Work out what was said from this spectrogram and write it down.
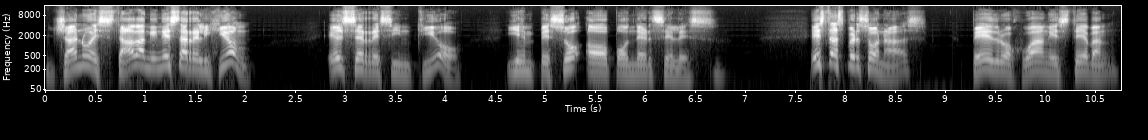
ya no estaban en esa religión, él se resintió y empezó a oponérseles. Estas personas, Pedro, Juan, Esteban,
